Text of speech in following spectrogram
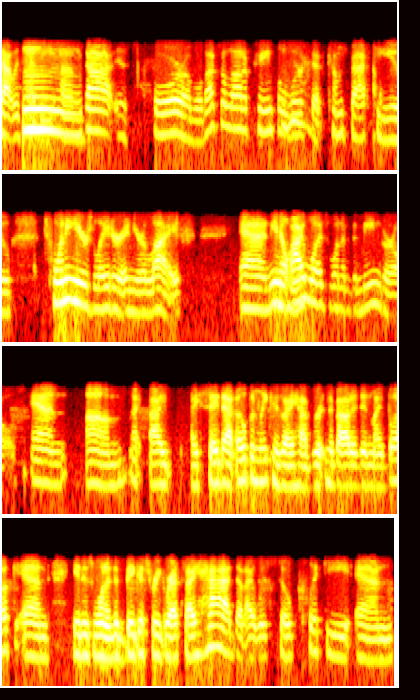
that was heavy Mm, um, that is horrible. That's a lot of painful work Yeah. that comes back to you 20 years later in your life. And you know, Mhm. I was one of the mean girls, and um, I, I I say that openly because I have written about it in my book, and it is one of the biggest regrets I had that I was so clicky and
